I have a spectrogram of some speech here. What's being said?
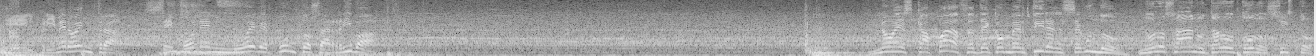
El primero entra. Se ponen nueve puntos arriba. No es capaz de convertir el segundo. No los ha anotado todos, Sisto,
